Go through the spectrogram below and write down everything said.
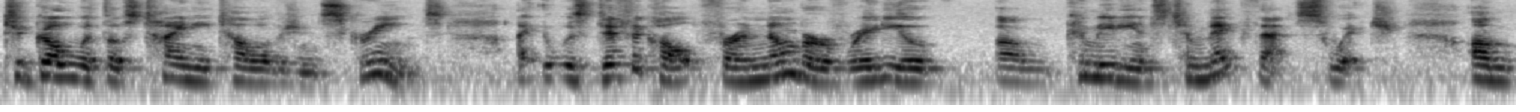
to go with those tiny television screens it was difficult for a number of radio um, comedians to make that switch. Um,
